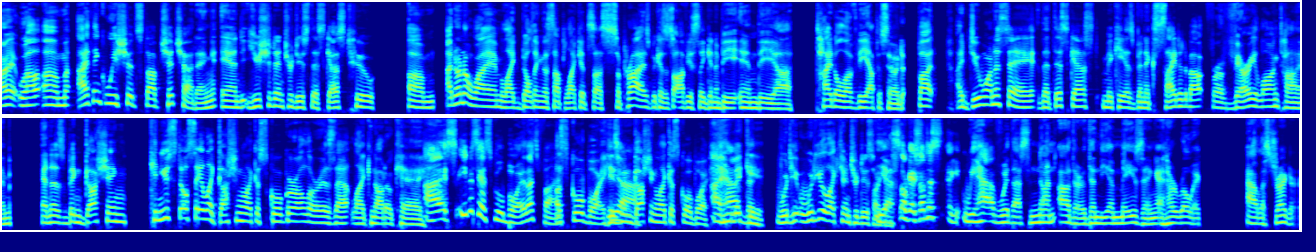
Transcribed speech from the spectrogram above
All right. Well, um, I think we should stop chit chatting, and you should introduce this guest who. Um, I don't know why I'm like building this up like it's a surprise because it's obviously going to be in the uh, title of the episode. But I do want to say that this guest, Mickey, has been excited about for a very long time and has been gushing. Can you still say like gushing like a schoolgirl, or is that like not okay? I you can say a schoolboy. That's fine. a schoolboy. He's been gushing like a schoolboy. I have Mickey, been. would you would you like to introduce our yes. guest? Okay. So just we have with us none other than the amazing and heroic Alice Dreger.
